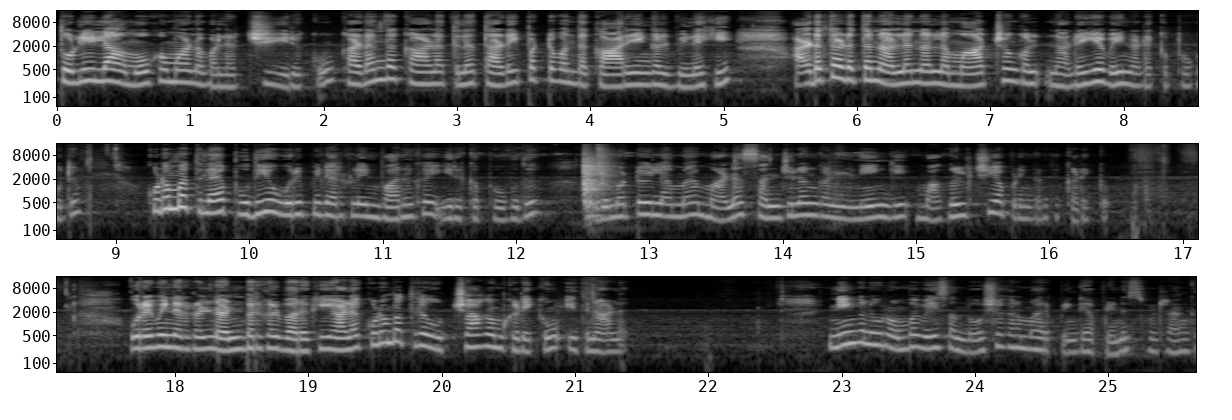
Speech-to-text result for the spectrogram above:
தொழிலில் அமோகமான வளர்ச்சி இருக்கும். கடந்த காலத்தில் தடைப்பட்டு வந்த காரியங்கள் விலகி அடுத்தடுத்த நல்ல நல்ல மாற்றங்கள் நிறையவே நடக்க போகுது. குடும்பத்தில் புதிய உறுப்பினர்களின் வருகை இருக்க போகுது. அது மட்டும் இல்லாமல் மன சஞ்சலங்கள் நீங்கி மகிழ்ச்சி அப்படிங்கிறது கிடைக்கும். உறவினர்கள் நண்பர்கள் வருகையால் குடும்பத்தில் உற்சாகம் கிடைக்கும் இதனால். நீங்களும் ரொம்பவே சந்தோஷகரமாக இருப்பீங்க அப்படின்னு சொல்கிறாங்க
